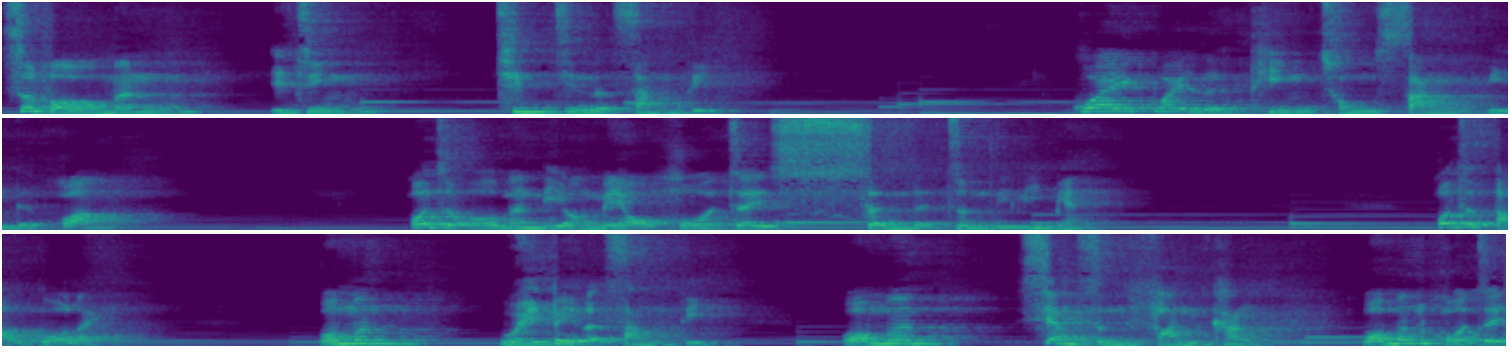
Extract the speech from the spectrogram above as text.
是否我们已经亲近了上帝？乖乖的听从上帝的话，或者我们有没有活在神的真理里面？或者倒过来，我们违背了上帝，我们向神反抗，我们活在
